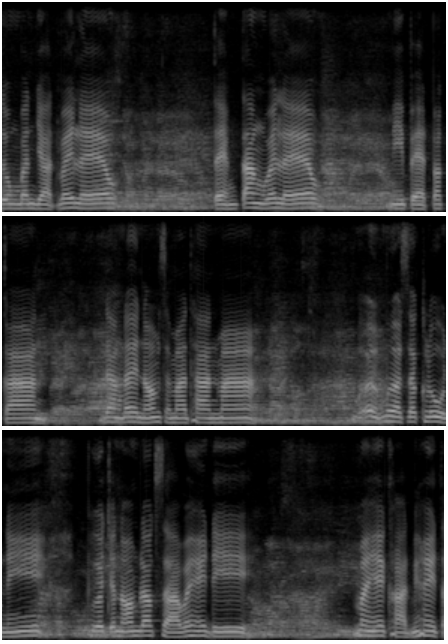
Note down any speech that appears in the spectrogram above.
ทรงบัญญัติไว้แล้ว แต่งตั้งไว้แล้ว มีแปดประการ ดังได้น้อมสมาทานมา มื่อเมื่อสักครู่นี้ เพื่อจะน้อมรักษาไว้ให้ดี ไม่ให้ขาดไม่ให้ต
